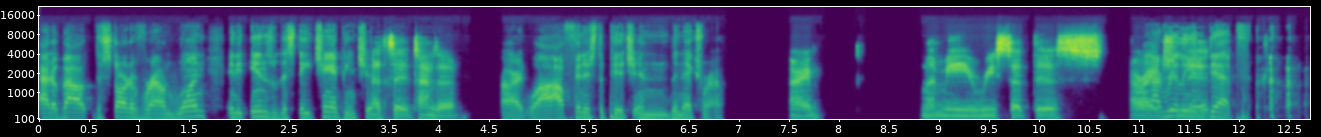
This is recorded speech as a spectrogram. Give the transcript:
at about the start of round one, and it ends with the state championship. That's it. Time's up. All right. Well, I'll finish the pitch in the next round. All right. Let me reset this. All right. I got really Schmidt. in depth.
